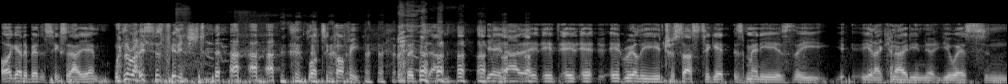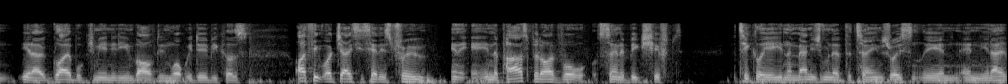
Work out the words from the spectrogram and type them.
I go to bed at six a.m. when the race is finished. Lots of coffee. But um, yeah, no, it, it, it, it really interests us to get as many as the you know Canadian, US, and you know global community involved in what we do because I think what JC said is true in, in the past, but I've all seen a big shift, particularly in the management of the teams recently, and, and you know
